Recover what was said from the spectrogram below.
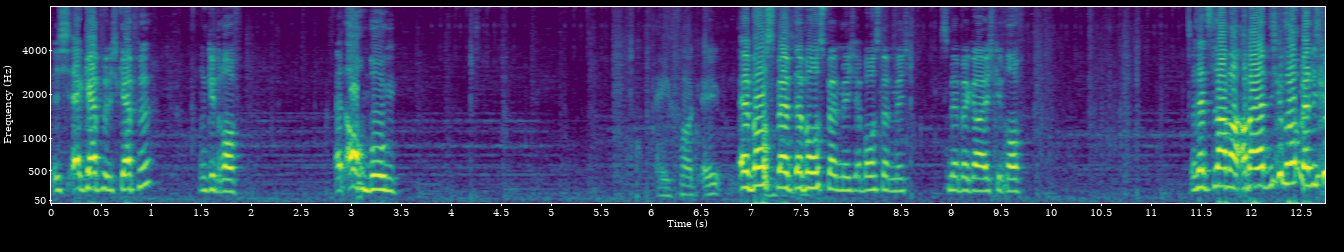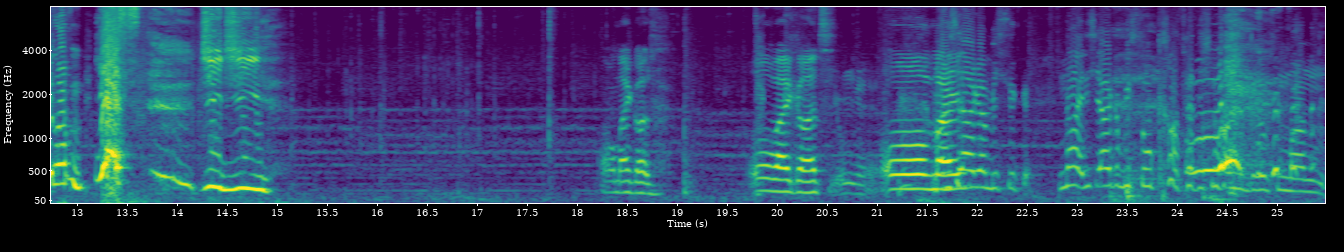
Ich äh, gappel, ich gappel und geh drauf. Er hat auch einen Bogen. Ey, fuck, ey. Er bauspammt, er bauspammt mich, er bauspammt mich. Ist mir aber egal, ich geh drauf. Das ist jetzt Lava, aber er hat nicht getroffen, er hat nicht getroffen. Yes! GG. Oh mein Gott. Oh mein Gott. Junge. Oh mein ich ärgere mich so. Nein, ich ärgere mich so krass. Hätte ich noch angegriffen, Mann.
